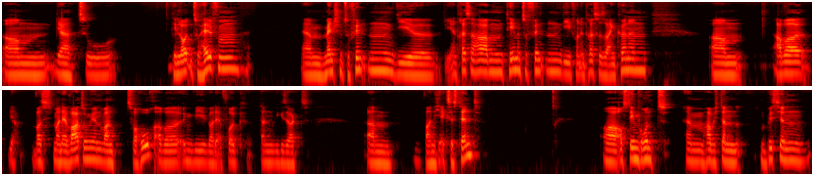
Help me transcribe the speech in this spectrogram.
ähm, ja, zu den Leuten zu helfen, ähm, Menschen zu finden, die, die Interesse haben, Themen zu finden, die von Interesse sein können. Ähm, aber ja, was meine Erwartungen waren zwar hoch, aber irgendwie war der Erfolg dann, wie gesagt, ähm, war nicht existent. Äh, aus dem Grund ähm, habe ich dann ein bisschen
